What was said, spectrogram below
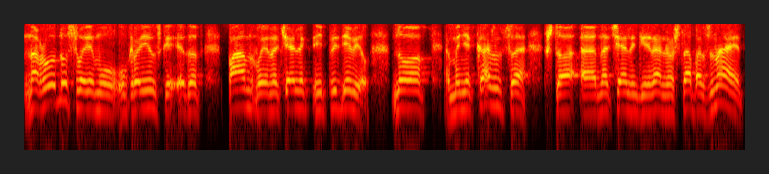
народу своему украинский этот пан военачальник не предъявил. Но мне кажется, что э, начальник генерального штаба знает,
